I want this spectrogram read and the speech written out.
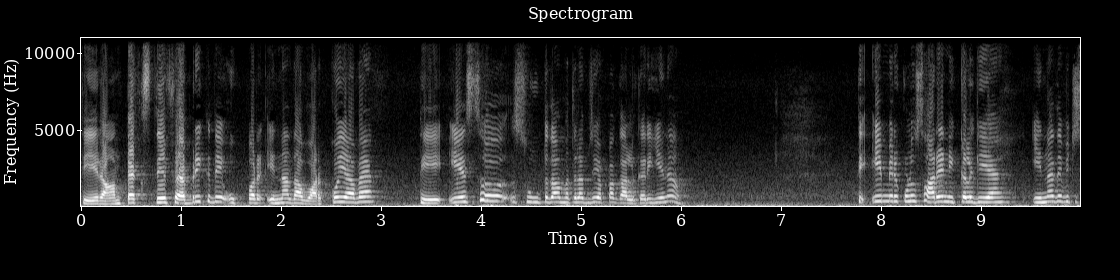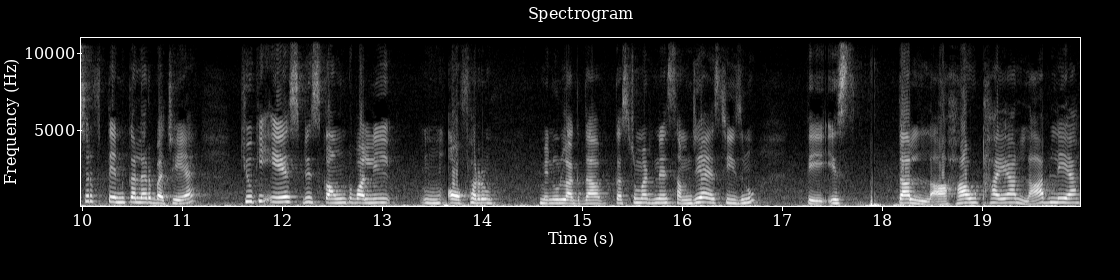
ਤੇ ਰਾਮਟੈਕਸ ਦੇ ਫੈਬਰਿਕ ਦੇ ਉੱਪਰ ਇਹਨਾਂ ਦਾ ਵਰਕ ਹੋਇਆ ਹੋਇਆ ਹੈ ਤੇ ਇਸ ਸੂਟ ਦਾ ਮਤਲਬ ਜੇ ਆਪਾਂ ਗੱਲ ਕਰੀਏ ਨਾ, ਤੇ ਇਹ ਮੇਰੇ ਕੋਲੋਂ ਸਾਰੇ ਨਿਕਲ ਗਏ ਆ ਇਹਨਾਂ ਦੇ ਵਿੱਚ ਸਿਰਫ ਤਿੰਨ ਕਲਰ ਬਚੇ ਆ ਕਿਉਂਕਿ ਇਸ ਡਿਸਕਾਊਂਟ ਵਾਲੀ ਆਫਰ ਮੈਨੂੰ ਲੱਗਦਾ ਕਸਟਮਰ ਨੇ ਸਮਝਿਆ ਇਸ ਚੀਜ਼ ਨੂੰ। ਤੇ ਇਸ ਦਾ ਲਾਹਾ ਉਠਾਇਆ, ਲਾਭ ਲਿਆ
